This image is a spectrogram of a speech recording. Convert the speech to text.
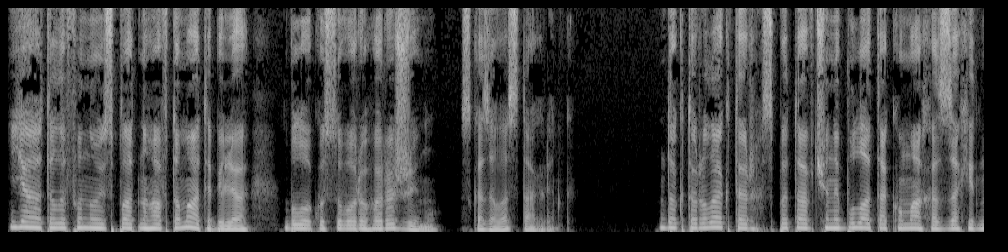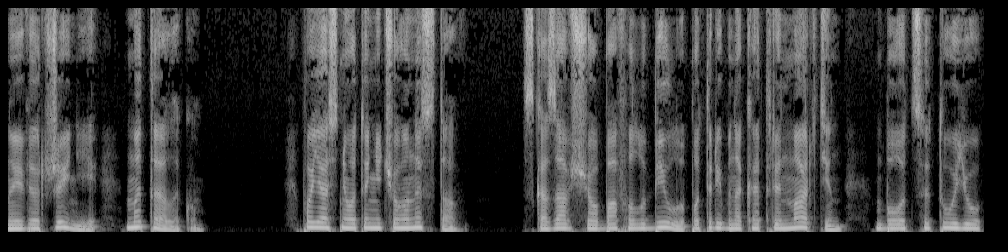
Я телефоную з платного автомата біля блоку суворого режиму, сказала Старлінг. Доктор Лектор спитав, чи не була та комаха з Західної Вірджинії метеликом. Пояснювати нічого не став. Сказав, що Баффалу Білу потрібна Кетрін Мартін, бо, цитую,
